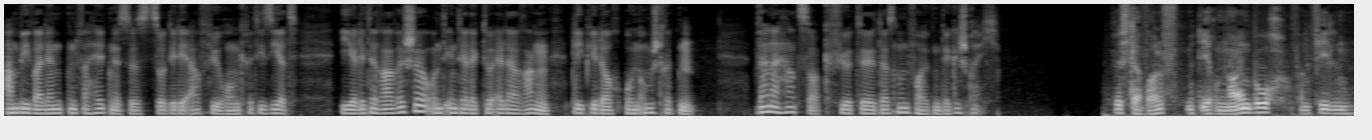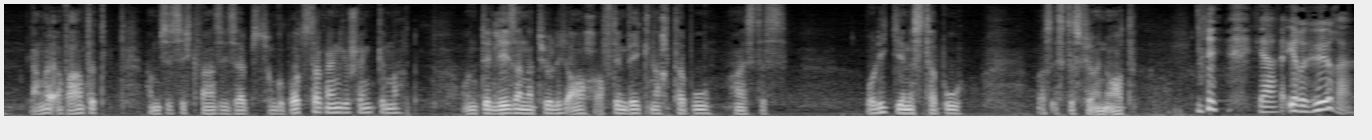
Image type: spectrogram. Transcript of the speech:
ambivalenten Verhältnisses zur DDR-Führung kritisiert. Ihr literarischer und intellektueller Rang blieb jedoch unumstritten. Werner Herzog führte das nun folgende Gespräch. Christa Wolf mit ihrem neuen Buch, von vielen lange erwartet, haben sie sich quasi selbst zum Geburtstag ein Geschenk gemacht. Und den Lesern natürlich auch auf dem Weg nach Tabu heißt es. Wo liegt jenes Tabu? Was ist das für ein Ort? ja, ihre Hörer,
